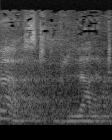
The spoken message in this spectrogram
First blood.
